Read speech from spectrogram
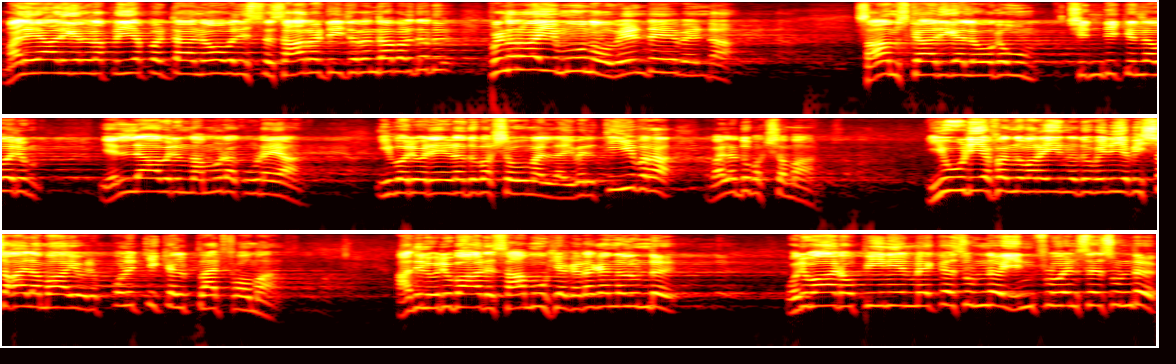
മലയാളികളുടെ പ്രിയപ്പെട്ട നോവലിസ്റ്റ് സാറ ടീച്ചർ എന്താ പറഞ്ഞത്? പിണറായി മൂന്നോ വേണ്ടേ വേണ്ട. സാംസ്കാരിക ലോകവും ചിന്തിക്കുന്നവരും എല്ലാവരും നമ്മുടെ കൂടെയാണ്. ഇവരൊരു ഇടതുപക്ഷവുമല്ല ഇവർ തീവ്ര വലതുപക്ഷമാണ്. യു ഡി എഫ് എന്ന് പറയുന്നത് വലിയ വിശാലമായ ഒരു പൊളിറ്റിക്കൽ പ്ലാറ്റ്ഫോമാണ്. അതിൽ ഒരുപാട് സാമൂഹ്യ ഘടകങ്ങളുണ്ട്. ഒരുപാട് ഒപ്പീനിയൻ മേക്കേഴ്സ് ഉണ്ട് ഇൻഫ്ലുവൻസേഴ്സ് ഉണ്ട്.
